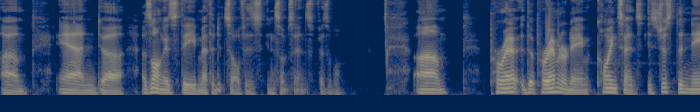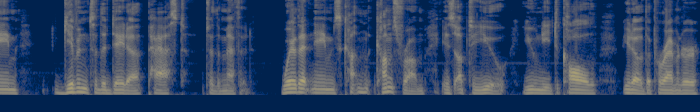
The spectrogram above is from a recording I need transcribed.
Um, and uh, as long as the method itself is in some sense visible. Um, para the parameter name CoinSense is just the name given to the data passed to the method. Where that name com comes from is up to you. You need to call, you know, the parameter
